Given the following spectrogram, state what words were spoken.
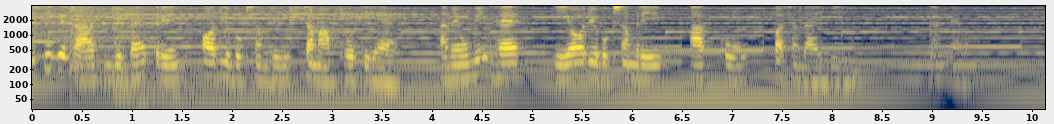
इसी के साथ ये बेहतरीन ऑडियो बुक समरी समाप्त होती है। हमें उम्मीद है ये ऑडियो बुक समरी आपको पसंद आएगी।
